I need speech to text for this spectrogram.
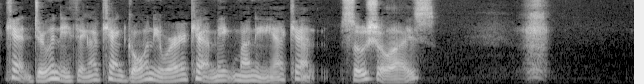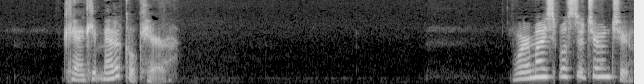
I can't do anything. I can't go anywhere. I can't make money. I can't socialize. Can't get medical care. Where am I supposed to turn to?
